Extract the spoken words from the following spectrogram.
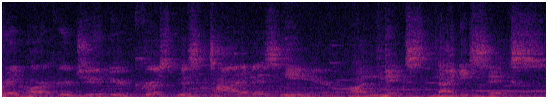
Ray Parker Jr. Christmas time is here on Mix 96.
